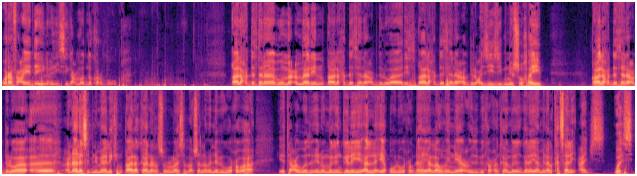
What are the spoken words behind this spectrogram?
wa rafaca yadayhi labadiisii gacmoodna kor buu u qaaday. Qala xadahanaa abu macmarin qala xadahanaa cabdulwaarith qala xadahanaa cabdulcaziiz bni suhayb qala xadahanaa can anas bni malikin qaala kana rasuulu llahi sal ly slam nabigu wuxuu ahaa yatacawadu inuu magangelayay alle yaquulu wuxuu dhahaya allahuma inii acuudu bika waxaan kaa magangelayaa min alkasali caajis wahsi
